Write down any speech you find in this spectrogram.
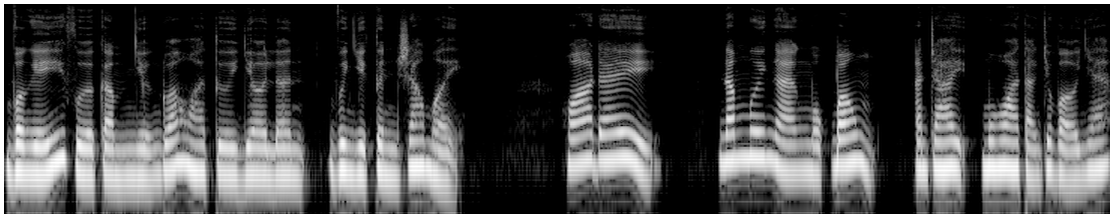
Vân Ý vừa cầm những đóa hoa tươi dơ lên, vừa nhiệt tình rao mời. Hoa đây, 50 ngàn một bông. Anh trai, mua hoa tặng cho vợ nha.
